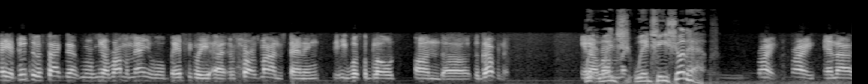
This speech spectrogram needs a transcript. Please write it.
Hey, due to the fact that, you know, Rahm Emanuel, basically, uh, as far as my understanding, he whistleblowed on the, the governor. You know, which, which he should have. Right, right. And uh,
